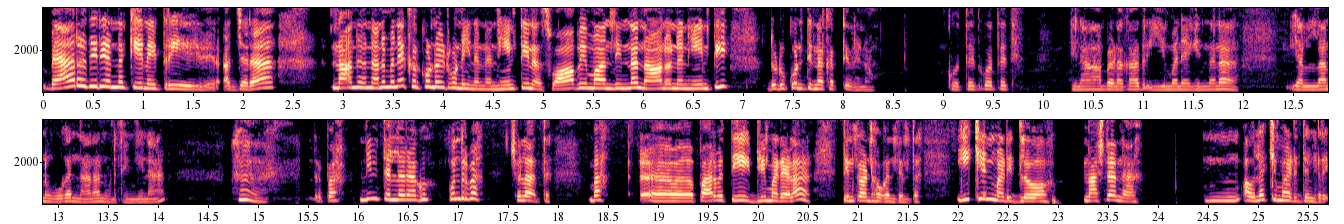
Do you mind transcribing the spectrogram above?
ಬ್ಯಾರದಿರಿ ಅನ್ನಕ್ಕೆ ಏನೈತ್ರಿ ಅಜ್ಜರ? ನಾನು ನನ್ನ ಮನೆ ಕರ್ಕೊಂಡು ಇಟ್ಕೊಂಡಿನಿ ನನ್ನ ಹೆಂಡ್ತಿನ. ಸ್ವಾಭಿಮಾನದಿಂದ ನಾನು ನನ್ನ ಹೆಂಡ್ತಿ ದುಡ್ಕೊಂಡು ತಿನ್ನಕತ್ತೀವ್ರಿ ನಾವು. ಗೊತ್ತೈತಿ ಗೊತ್ತೈತಿ. ದಿನ ಬೆಳಗಾದ್ರೆ ಈ ಮನೆಯಾಗಿಂದನ ಎಲ್ಲಾನು ಹೋಗೋದು ನಾನ ನೋಡ್ತೀನಿ ದಿನ. ಹಾಂ ಅಂದ್ರಪ್ಪ ನಿಂತೆಲ್ಲರಾಗು. ಕುಂದ್ರಪ್ಪ. ಚಲೋ ಆತ. ಬಾ ಪಾರ್ವತಿ ಇಡ್ಲಿ ಮಾಡ್ಯಾಳ. ತಿನ್ಕೊಂಡು ಹೋಗಂತಿಂತ. ಈಗೇನು ಮಾಡಿದ್ಲು? ನಾಷ್ಟನ ಅವಲಕ್ಕಿ ಮಾಡಿದ್ದಿಲ್ರಿ.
